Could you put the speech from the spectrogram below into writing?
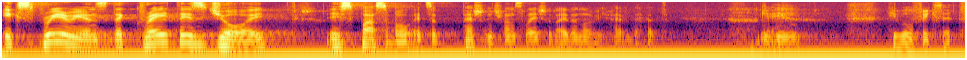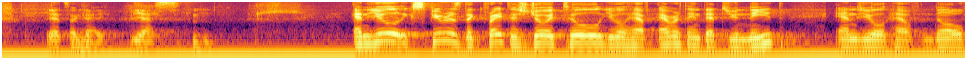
experience the greatest joy is possible. It's a passion translation. I don't know if you have that. Okay. Mm-hmm. He will fix it. It's okay. yes. and you'll experience the greatest joy till you will have everything that you need and you'll have no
